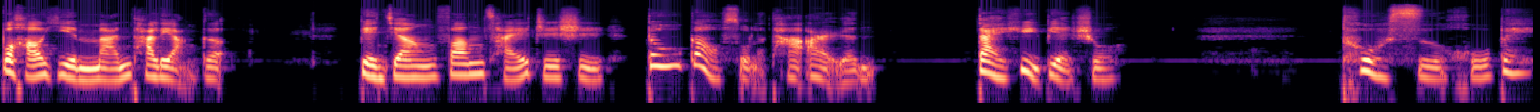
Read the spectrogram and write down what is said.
不好隐瞒他两个，便将方才之事都告诉了他二人。黛玉便说：“兔死狐悲。”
